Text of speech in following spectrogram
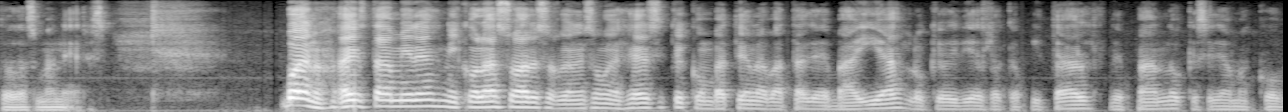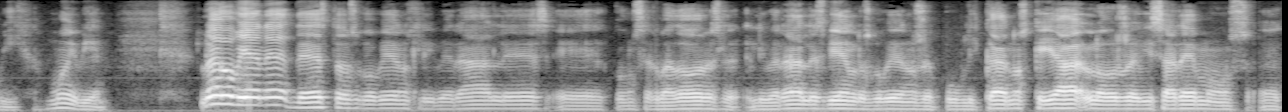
todas maneras. Bueno, ahí está, miren, Nicolás Suárez organizó un ejército y combatió en la batalla de Bahía, lo que hoy día es la capital de Pando, que se llama Cobija. Muy bien. Luego viene de estos gobiernos liberales, eh, conservadores, liberales, vienen los gobiernos republicanos, que ya los revisaremos eh,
